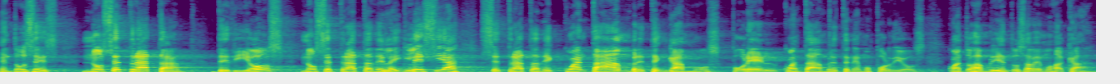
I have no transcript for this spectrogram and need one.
Entonces, no se trata de Dios, no se trata de la iglesia, se trata de cuánta hambre tengamos por Él, cuánta hambre tenemos por Dios, cuántos hambrientos sabemos acá.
